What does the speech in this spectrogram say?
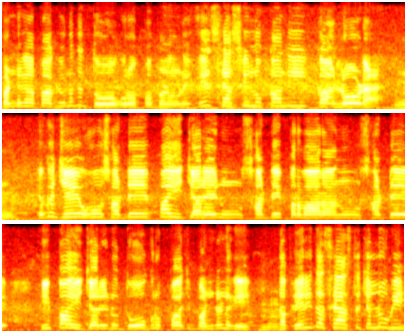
ਵੰਡੀਆਂ ਪਾ ਕੇ ਉਹਨਾਂ ਦੇ ਦੋ ਗਰੁੱਪ ਬਣਾਉਣੇ। ਇਹ ਸਿਆਸੀ ਲੋਕਾਂ ਦੀ ਲੋੜ ਹੂੰ। ਕਿਉਂਕਿ ਜੇ ਉਹ ਸਾਡੇ ਭਾਈਚਾਰੇ ਨੂੰ ਸਾਡੇ ਪਰਿਵਾਰਾਂ ਨੂੰ ਸਾਡੇ ਹੀ ਭਾਈਚਾਰੇ ਨੂੰ ਦੋ ਗਰੁੱਪਾਂ 'ਚ ਵੰਡਣਗੇ ਤਾਂ ਫੇਰ ਹੀ ਤਾਂ ਸਿਆਸਤ ਚੱਲੂਗੀ।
